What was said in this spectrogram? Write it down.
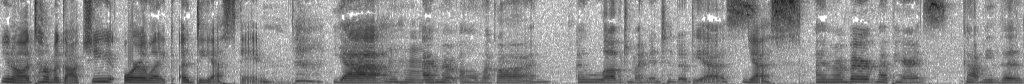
you know, a Tamagotchi or like a DS game. Yeah. Mhm. I remember. Oh my god. I loved my Nintendo DS. Yes. I remember my parents got me the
